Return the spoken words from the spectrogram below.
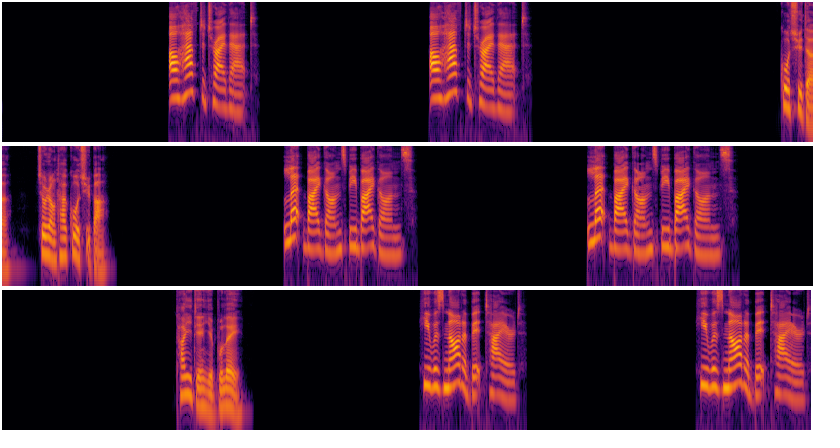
I'll have to try that. I'll have to try that. 过去的就让它过去吧。 Let bygones be bygones. Let bygones be bygones. 他一点也不累。 He was not a bit tired. He was not a bit tired.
